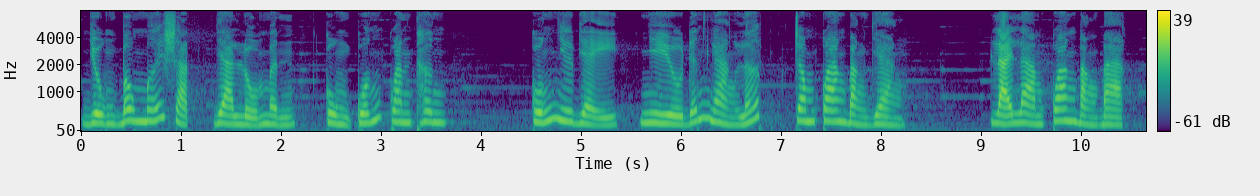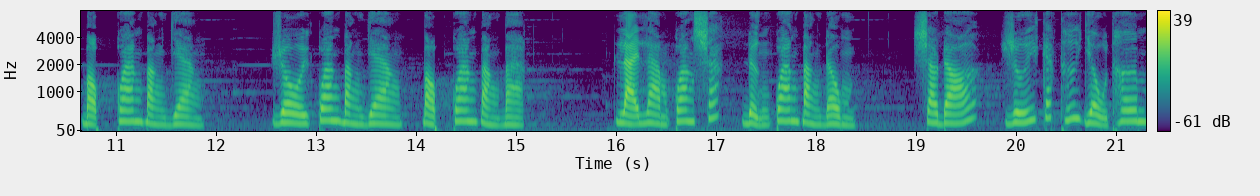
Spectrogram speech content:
dùng bông mới sạch và lụa mịn cùng quấn quanh thân. Quấn như vậy nhiều đến ngàn lớp trong quan bằng vàng. Lại làm quan bằng bạc bọc quan bằng vàng. Rồi quan bằng vàng bọc quan bằng bạc. Lại làm quan sắt đựng quan bằng đồng. Sau đó, rưới các thứ dầu thơm,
